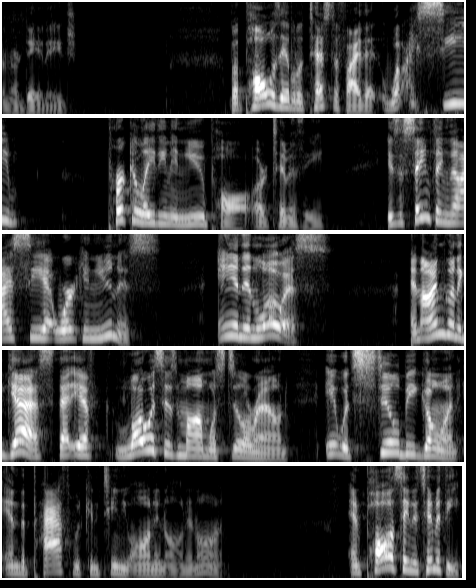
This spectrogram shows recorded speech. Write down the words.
in our day and age. But Paul was able to testify that what I see percolating in you, Paul or Timothy, is the same thing that I see at work in Eunice and in Lois. And I'm going to guess that if Lois's mom was still around, it would still be going and the path would continue on and on and on. And Paul is saying to Timothy,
